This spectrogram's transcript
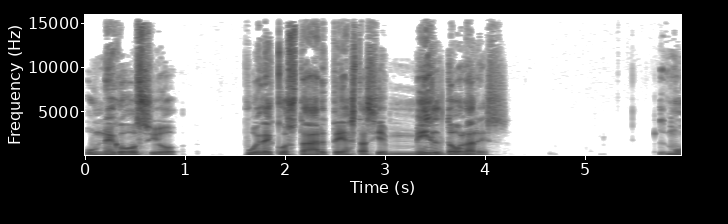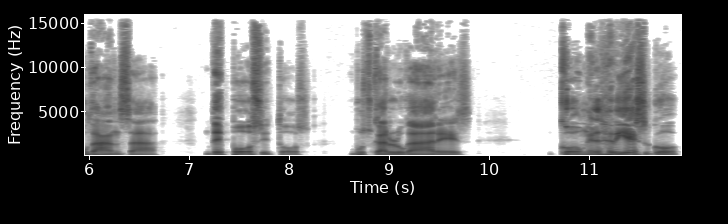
un negocio puede costarte hasta 100 mil dólares. Mudanza, depósitos, buscar lugares, con el riesgo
